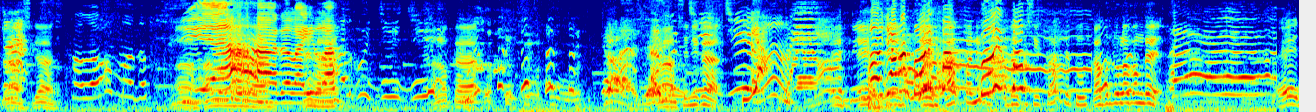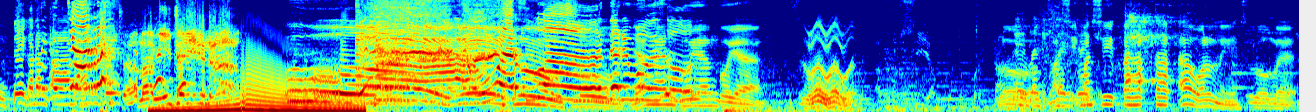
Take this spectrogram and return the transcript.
Gas, gas. Halo, mother. Ah, Iya, halo, Laila. ada Laila. Sehat? Halo kak. Nah, sini kak. Iya. Eh, eh, Oh, jangan, eh, balik, eh, Bang. apa nih? Balik, ke situ aja tuh. Kabur dulu abang dek. Ente kadang kalah. Sama Midori na. Wow. Dari musuh. Jangan goyang-goyang. Slow. Slow. Eh, masih masih tahap-tahap awal nih, slow Glenn.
